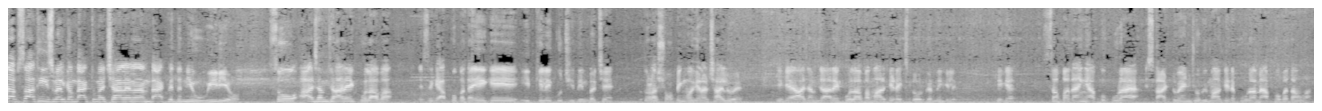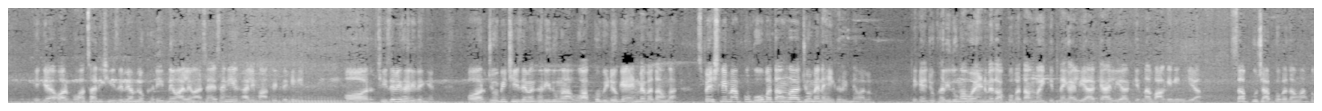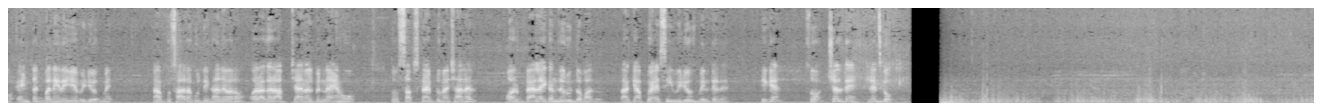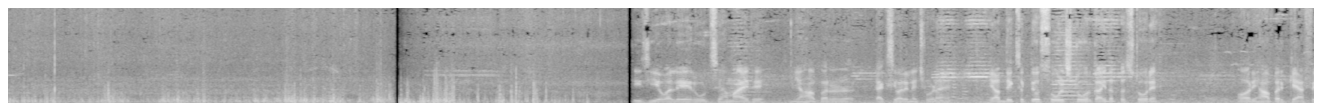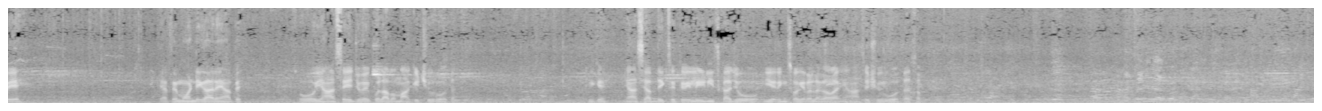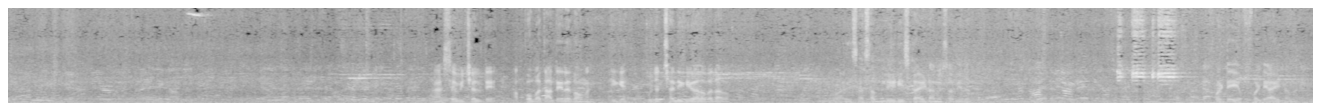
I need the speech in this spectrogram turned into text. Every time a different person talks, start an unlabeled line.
What's up साथीज welcome back to my channel and I am back with new video so आज हम जा रहे हैं कोलाबा। जैसे कि आपको पता ही है कि ईद के लिए कुछ ही दिन बचे हैं। तो थोड़ा शॉपिंग वगैरह चालू है। ठीक है, आज हम जा रहे हैं कोलाबा मार्केट एक्सप्लोर करने के लिए। ठीक है, सब बताएँगे आपको पूरा स्टार्ट टू एंड जो भी मार्केट है, पूरा मैं आपको बताऊँगा। ठीक है, और बहुत सारी चीज़ें भी हम लोग खरीदने वाले हैं वहाँ से। ऐसा नहीं है खाली मार्केट देखेंगे, और चीज़ें भी खरीदेंगे। और जो भी चीज़ें मैं खरीदूँगा, वो आपको वीडियो के एंड में बताऊँगा। स्पेशली मैं आपको वो बताऊँगा, जो मैं नहीं खरीदने वाला हूँ। ठीक है? जो खरीदूँगा वो एंड में तो आपको बताऊँगा कितने का लिया क्या लिया कितना बार्गेनिंग किया सब कुछ आपको बताऊँगा। तो एंड तक बने रहिए वीडियो में। मैं आपको सारा कुछ दिखाने वाला हूँ। और अगर आप चैनल पर नए हो तो सब्सक्राइब टू माई चैनल और बेल आइकन ज़रूर दबा दो ताकि आपको ऐसी वीडियोस मिलते रहे। ठीक है? सो so, चलते हैं। लेट्स गो इस ये वाले रोड से हम आए थे। यहाँ पर टैक्सी वाले ने छोड़ा है। ये आप देख सकते हो, सोल स्टोर का इधर पर स्टोर है। और यहाँ पर कैफ़े कैफ़े मोंडेगार है यहाँ पे। तो यहाँ से जो है कोलाबा मार्केट शुरू होता है। ठीक है, यहाँ से आप देख सकते हो लेडीज़ का जो इयर वगैरह लगा हुआ है, यहाँ से शुरू होता है सब। ऐसे अभी चलते, आपको बताते रहता हूँ मैं, ठीक है? कुछ अच्छा दिखेगा तो बता दो। ऐसा सब लेडीज़ का आइटम है सब इधर। फटे फटे आइटम है।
